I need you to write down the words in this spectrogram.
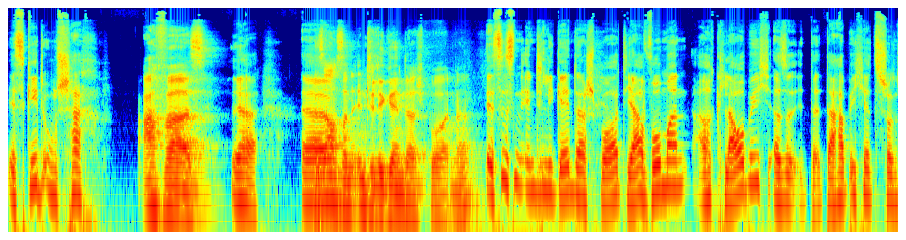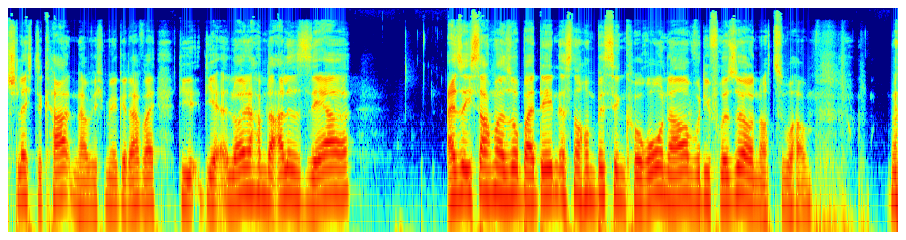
Es geht um Schach. Ach was. Ja. Das ist Ähm, auch so ein intelligenter Sport, ne? es ist ein intelligenter Sport, ja, wo man auch, glaube ich, also da, da habe ich jetzt schon schlechte Karten, habe ich mir gedacht, weil die, die Leute haben da alle sehr, also ich sag mal so, bei denen ist noch ein bisschen Corona, wo die Friseure noch zu haben.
